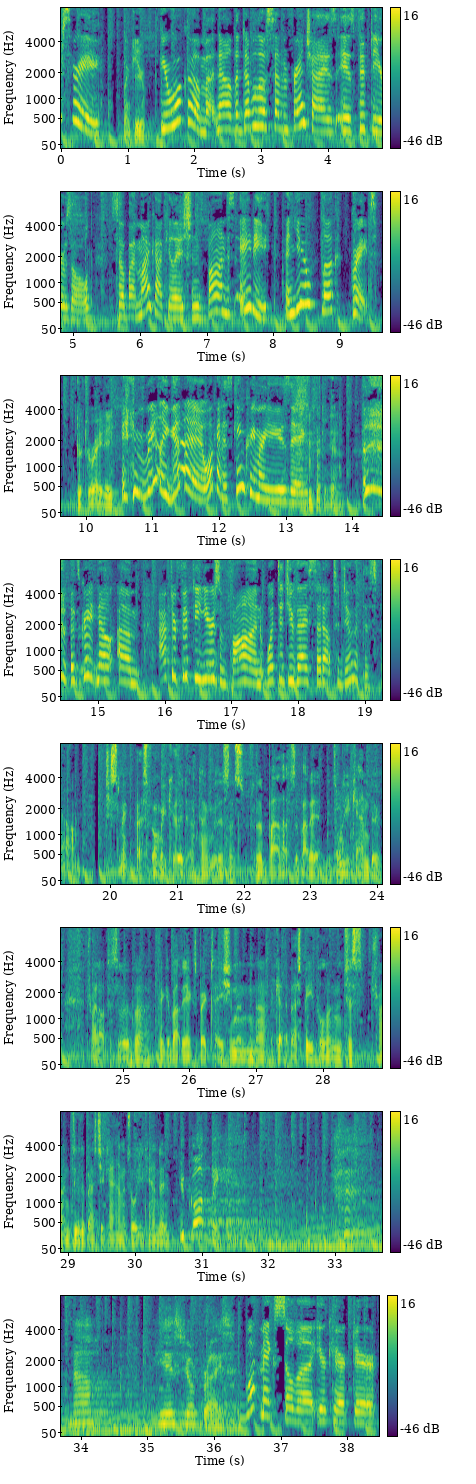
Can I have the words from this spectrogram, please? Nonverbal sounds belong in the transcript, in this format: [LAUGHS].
anniversary. Thank you. You're welcome. Now, the 007 franchise is 50 years old, so by my calculations, Bond is 80, and you look great. Good for 80. [LAUGHS] really good. What kind of skin cream are you using? [LAUGHS] yeah. That's great. Now, um, after 50 years of Bond, what did you guys set out to do with this film? Just make the best film we could. I think that's, that's about that's about it. It's all you can do. Try not to sort of uh, think about the expectation and uh, get the best people and just try and do the best you can. It's all you can do. You got me. [SIGHS] now, here's your prize. What makes Silva, your character,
